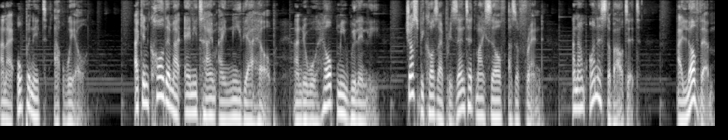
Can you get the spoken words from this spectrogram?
and I open it at will. I can call them at any time I need their help and they will help me willingly just because I presented myself as a friend and I'm honest about it. I love them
